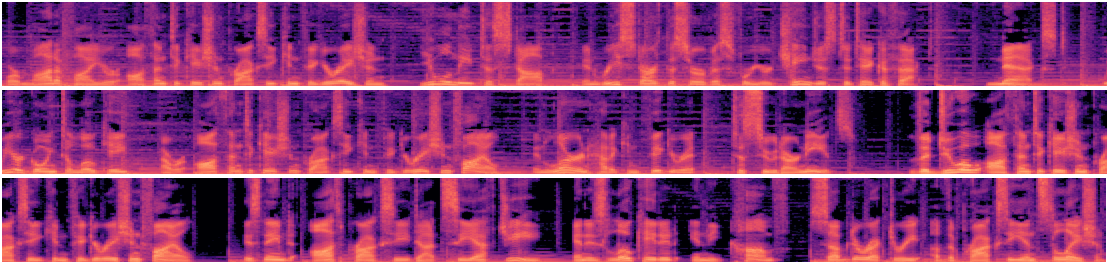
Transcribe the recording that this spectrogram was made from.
or modify your authentication proxy configuration, you will need to stop and restart the service for your changes to take effect. Next, we are going to locate our authentication proxy configuration file and learn how to configure it to suit our needs. The Duo Authentication Proxy configuration file is named authproxy.cfg and is located in the conf subdirectory of the proxy installation.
